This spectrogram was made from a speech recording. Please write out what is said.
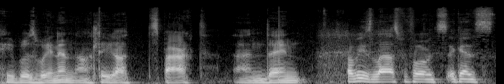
he was winning until he got sparked, and then Probably his last performance against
